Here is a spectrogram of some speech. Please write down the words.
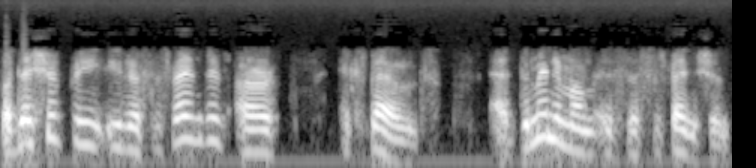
but they should be either suspended or expelled. At the minimum, is the suspension,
